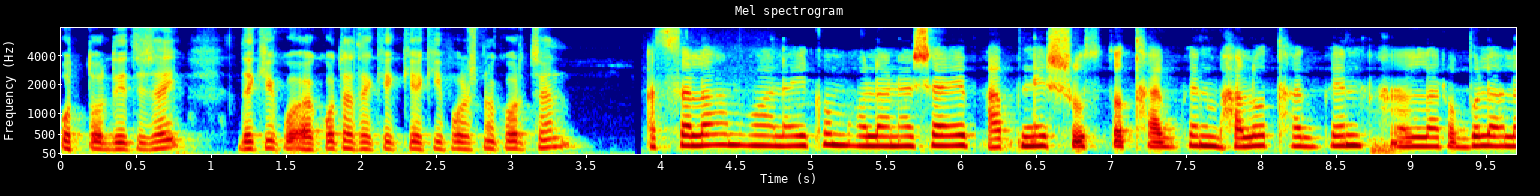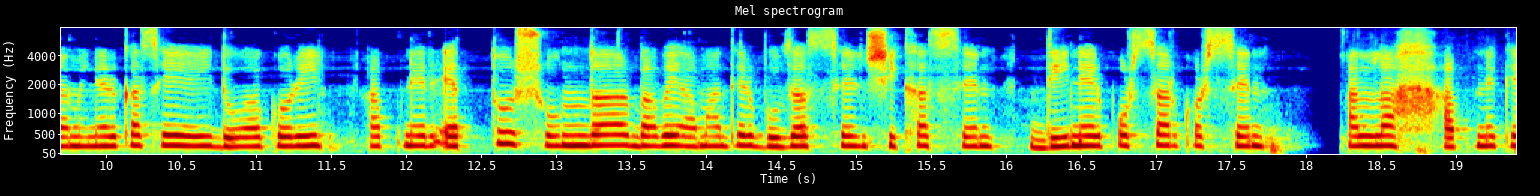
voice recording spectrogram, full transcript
উত্তর দিতে চাই। দেখি কোথা থেকে কে কী প্রশ্ন করছেন। আসসালামু আলাইকুম মৌলানা সাহেব, আপনি সুস্থ থাকবেন, ভালো থাকবেন। আল্লাহ রব্বুল আলমিনের কাছে এই দোয়া করি। আপনার এত সুন্দরভাবে আমাদের বুঝাচ্ছেন, শিখাচ্ছেন, দিনের প্রচার করছেন। আল্লাহ আপনাকে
